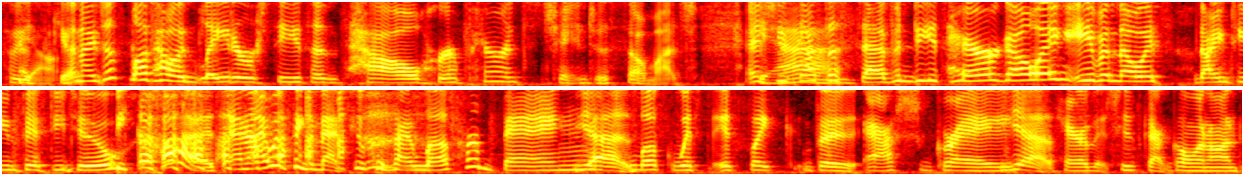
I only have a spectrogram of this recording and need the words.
So That's yeah. cute. And I just love how in later seasons how her appearance changes so much. And she's got the 70s hair going, even though it's 1952. because and i was thinking that too because i love her bangs Yes. look with it's like the ash gray Yes. hair that she's got going on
